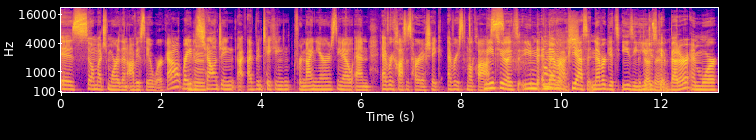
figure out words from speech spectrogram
is so much more than obviously a workout, right? Mm-hmm. It's challenging. I, I've been taking for nine years, you know, and every class is hard. I shake every single class. Me too. It's, you n- Oh never. gosh. P.S. It never gets easy. you just doesn't. get better and more,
